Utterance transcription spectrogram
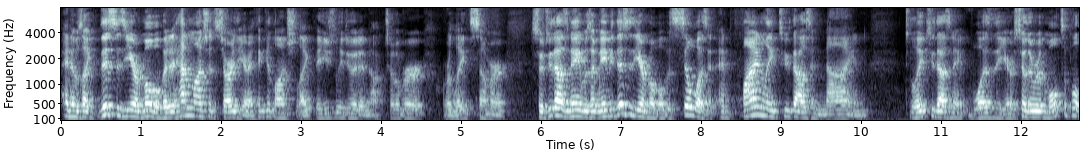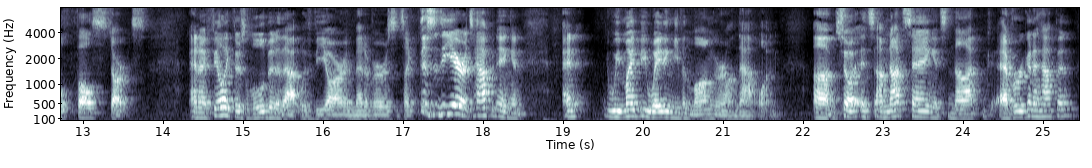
And it was like, this is the year of mobile, but it hadn't launched at the start of the year. I think it launched like, they usually do it in October or late summer. So 2008 was like, maybe this is the year of mobile, but still wasn't. And finally, 2009, late 2008 was the year. So there were multiple false starts. And I feel like there's a little bit of that with VR and metaverse. It's like, this is the year, it's happening. And, and we might be waiting even longer on that one. Um, so it's, I'm not saying it's not ever going to happen,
